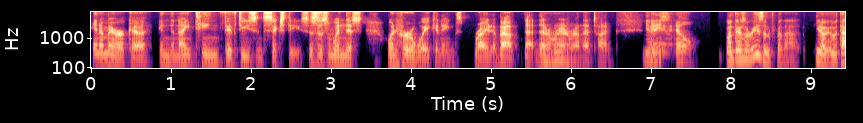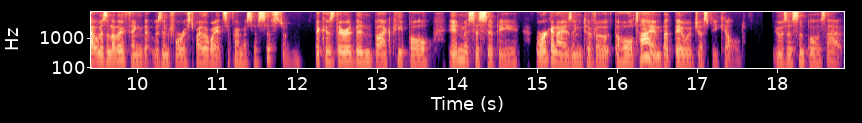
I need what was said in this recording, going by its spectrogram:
in America in the 1950s and 60s. This is when this when her awakenings, right? About that that Mhm. around around that time. Yes. I didn't even know. Well, there's a reason for that. You know, it, that was another thing that was enforced by the white supremacist system because there had been black people in Mississippi organizing to vote the whole time, but they would just be killed. It was as simple as that.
